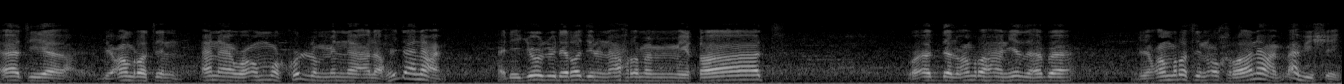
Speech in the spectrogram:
آتي بعمرة أنا وأمه كل منا على حدة؟ نعم. هل يجوز لرجل أحرم من ميقات وأدى العمرة أن يذهب لعمرة أخرى. نعم ما في شيء.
